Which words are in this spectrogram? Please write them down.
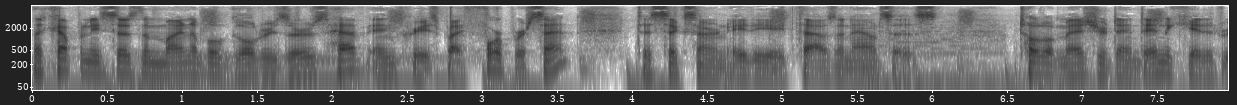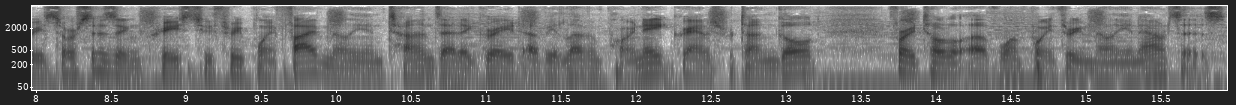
The company says the mineable gold reserves have increased by 4% to 688,000 ounces. Total measured and indicated resources increased to 3.5 million tons at a grade of 11.8 grams per ton gold for a total of 1.3 million ounces.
